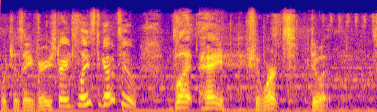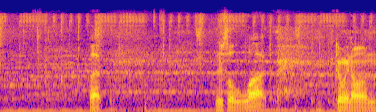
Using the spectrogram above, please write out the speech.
which is a very strange place to go to. But hey, if it works, do it. But there's a lot going on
